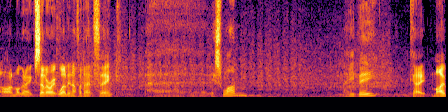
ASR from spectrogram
Oh, I'm not going to accelerate well enough, I don't think. Uh, this one? Maybe? Okay, my,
